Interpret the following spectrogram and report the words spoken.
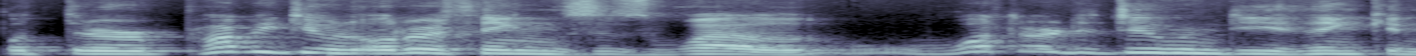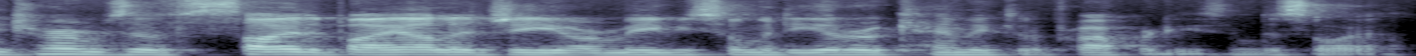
But they're probably doing other things as well. What are they doing, do you think, in terms of soil biology or maybe some of the other chemical properties in the soil?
